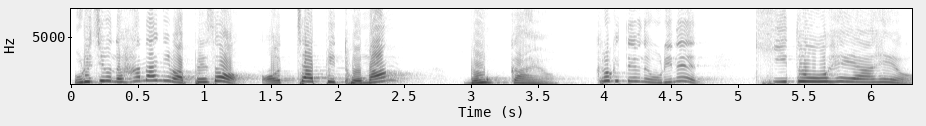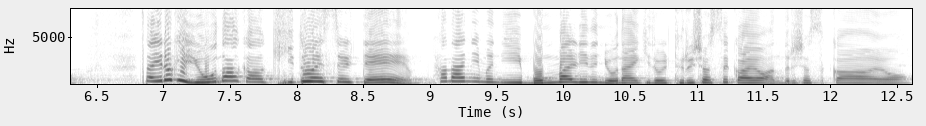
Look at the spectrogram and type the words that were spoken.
우리 친구는 하나님 앞에서 어차피 도망 못 가요. 그렇기 때문에 우리는 기도해야 해요. 자, 이렇게 요나가 기도했을 때 하나님은 이 못 말리는 요나의 기도를 들으셨을까요? 안 들으셨을까요?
